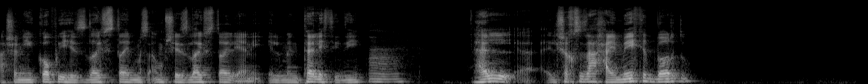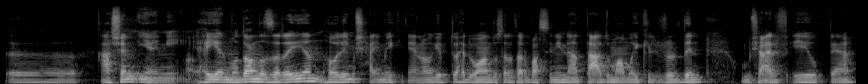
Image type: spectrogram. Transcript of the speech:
عشان ي copy his lifestyle مثلا أو مش his lifestyle يعني ال mentality دي. هل الشخص ده ه يmake it برضه؟ آه، عشان يعني هي الموضوع نظريا هو ليه مش ه يmake it يعني لو جبت واحد وهو عنده 3 4 سنين قعد قعدوا مع مايكل جوردن ومش عارف إيه وبتاع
